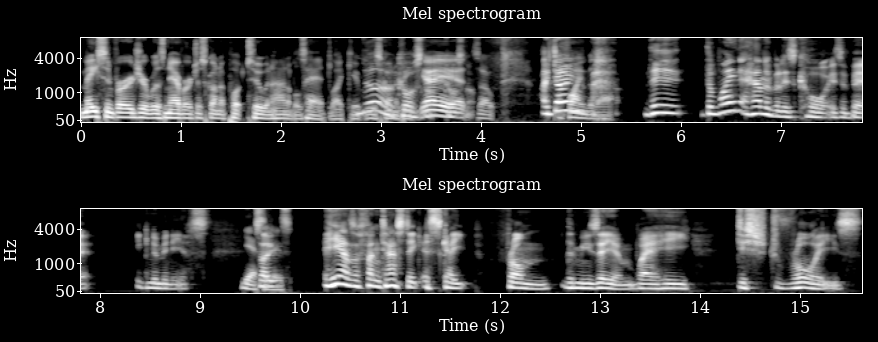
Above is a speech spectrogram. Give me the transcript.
Mason Verger was never just going to put two in Hannibal's head. Like it No, was going to be. not, Yeah, of yeah. course yeah. not. So I don't. fine with that. The the way that Hannibal is caught is a bit ignominious. yes, so it is. he has a fantastic escape from the museum where he destroys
